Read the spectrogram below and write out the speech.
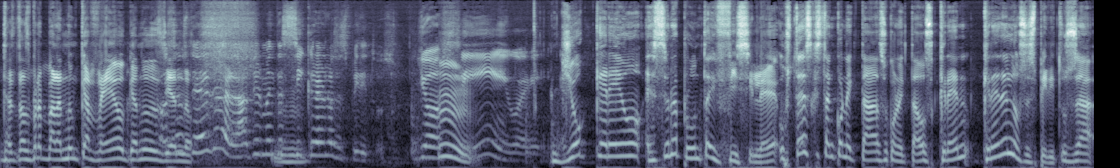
¿te estás preparando un café o qué andas O sea, haciendo? ustedes de verdad realmente sí creen en los espíritus. Yo Mm. sí, güey. Yo creo, es una pregunta difícil, ¿eh? Ustedes que están conectadas o conectados, ¿creen, ¿creen en los espíritus? O sea,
